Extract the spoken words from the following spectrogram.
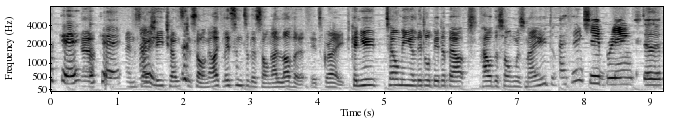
okay, Yeah. okay. And so Nice. she chose the song. I've listened to the song. I love it. It's great. Can you tell me a little bit about how the song was made? I think she brings the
